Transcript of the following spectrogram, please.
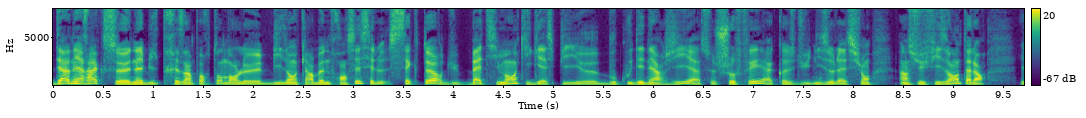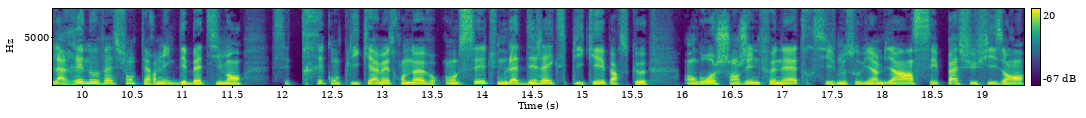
Dernier axe, euh, Nabil, très important dans le bilan carbone français, c'est le secteur du bâtiment qui gaspille euh, beaucoup d'énergie à se chauffer à cause d'une isolation insuffisante. Alors, la rénovation thermique des bâtiments, c'est très compliqué à mettre en œuvre, on le sait. Tu nous l'as déjà expliqué parce que, en gros, changer une fenêtre, si je me souviens bien, c'est pas suffisant.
